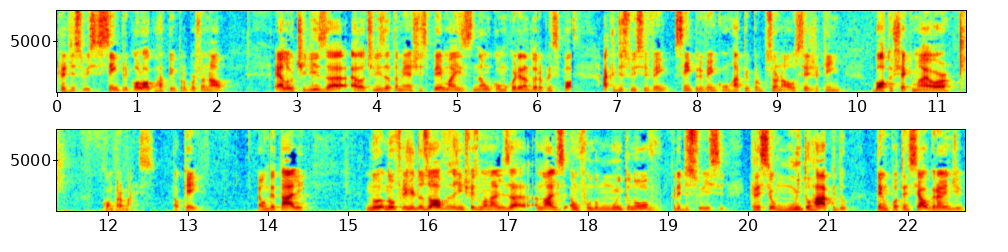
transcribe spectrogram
Credit Suisse sempre coloca o rateio proporcional, ela utiliza, ela utiliza também a XP, mas não como coordenadora principal. A Credit Suisse vem, sempre vem com um rateio proporcional, ou seja, quem bota o cheque maior compra mais, tá ok? É um detalhe, no, no frigir dos ovos, a gente fez uma análise, análise. É um fundo muito novo, Credit Suisse, cresceu muito rápido, tem um potencial grande.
